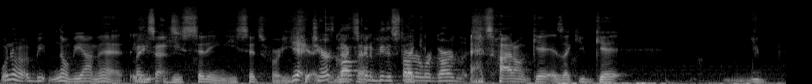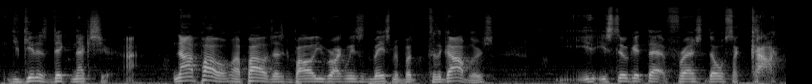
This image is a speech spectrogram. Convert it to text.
Well, no, be, no. Beyond that, Makes he- sense. He's sitting. He sits for you. Yeah, Jared Goff's gonna be the starter like, regardless. That's what I don't get. Is like you get, you you get his dick next year. I, not Apollo. I apologize, Apollo. You rock me to the basement, but to the Gobblers, you, you still get that fresh dose of cock.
